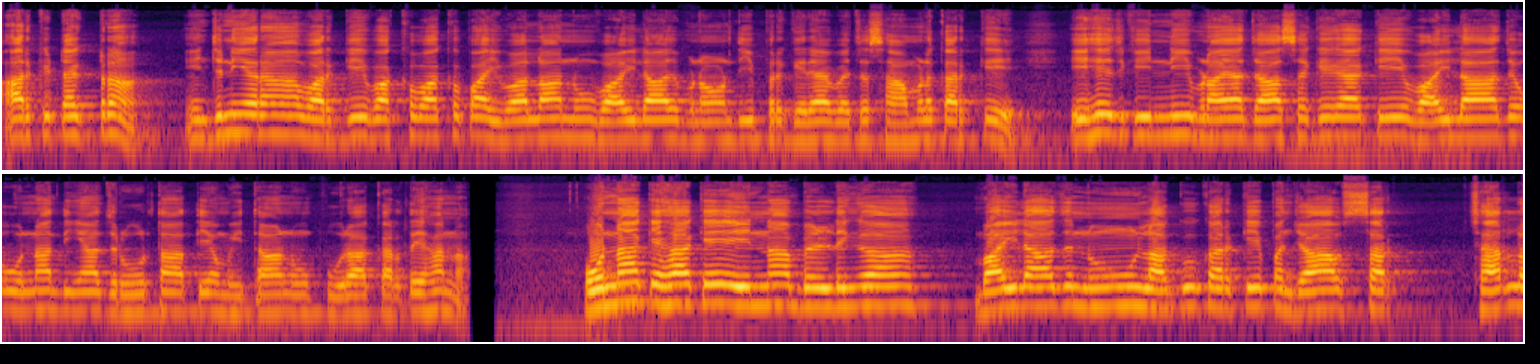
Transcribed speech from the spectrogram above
ਆਰਕੀਟੈਕਟਰਾਂ, ਇੰਜੀਨੀਅਰਾਂ ਵਰਗੇ ਵੱਖ-ਵੱਖ ਭਾਈਵਾਲਾਂ ਨੂੰ ਵਾਈਲਾਜ ਬਣਾਉਣ ਦੀ ਪ੍ਰਕਿਰਿਆ ਵਿੱਚ ਸ਼ਾਮਲ ਕਰਕੇ ਇਹ ਯਕੀਨੀ ਬਣਾਇਆ ਜਾ ਸਕੇਗਾ ਕਿ ਵਾਈਲਾਜ ਉਹਨਾਂ ਦੀਆਂ ਜ਼ਰੂਰਤਾਂ ਅਤੇ ਉਮੀਦਾਂ ਨੂੰ ਪੂਰਾ ਕਰਦੇ ਹਨ। ਉਹਨਾਂ ਕਿਹਾ ਕਿ ਇਹਨਾਂ ਬਿਲਡਿੰਗਾਂ ਬਾਈਲਾਜ ਨੂੰ ਲਾਗੂ ਕਰਕੇ ਪੰਜਾਬ ਸਰ, ਸਰਲ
